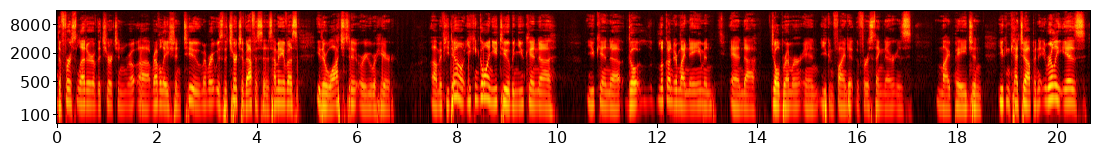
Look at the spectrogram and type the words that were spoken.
the first letter of the church in uh, Revelation 2. Remember, it was the church of Ephesus. How many of us either watched it or you were here? Um, if you don't, you can go on YouTube and you can uh, you can uh, go look under my name and and uh, Joel Bremer, and you can find it. The first thing there is my page, and you can catch up. And it really is.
